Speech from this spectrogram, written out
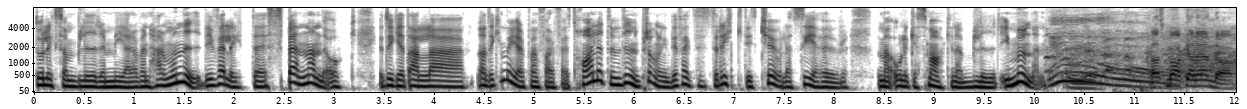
då liksom blir det mer av en harmoni. Det är väldigt eh, spännande och jag tycker att alla, ja, det kan man göra på en förfest. Ha en liten vinprovning, det är faktiskt riktigt kul att se hur de här olika smakerna blir i munnen. Mm. Vad smakar den då?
